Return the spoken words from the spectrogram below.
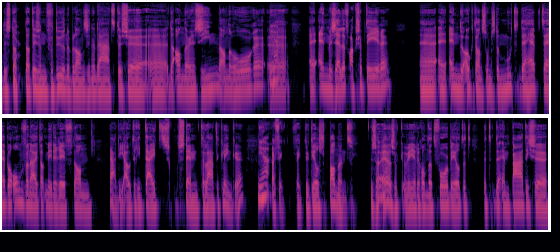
Dus dat, Ja. dat is een voortdurende balans inderdaad. Tussen eh, de ander zien, de ander horen. eh, en mezelf accepteren. Eh, en en de, ook dan soms de moed de heb, te hebben om vanuit dat middenrif dan ja, die autoriteitsstem te laten klinken. Ja, Maar vind, ik- vind ik natuurlijk heel spannend. Dus Ja. hè, als ik weer erom dat voorbeeld, het, het, de empathische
